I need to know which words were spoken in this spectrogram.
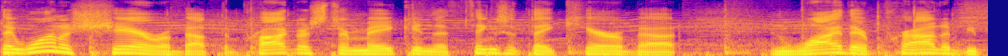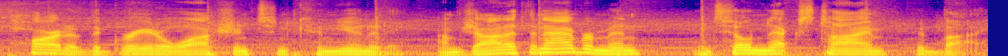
they want to share about the progress they're making, the things that they care about, and why they're proud to be part of the greater Washington community. I'm Jonathan Aberman. Until next time, goodbye.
